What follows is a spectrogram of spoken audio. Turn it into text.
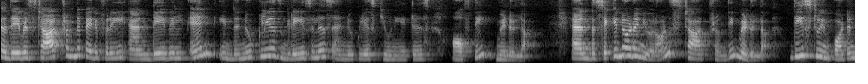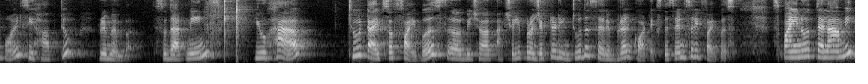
uh, they will start from the periphery and they will end in the nucleus gracilis and nucleus cuneatus of the medulla. And the second order neurons start from the medulla. These two important points you have to remember. So that means you have two types of fibers uh, which are actually projected into the cerebral cortex, the sensory fibers. Spinothalamic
